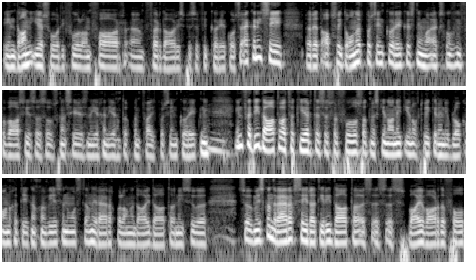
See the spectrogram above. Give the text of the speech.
en dan eers word die voël aanvaar um, vir daardie spesifieke rekord. So ek kan nie sê dat dit absoluut 100% korrek is nie, maar ek sal nie verbaas wees as ons kan sê is 99.5% korrek nie. Hmm. En vir die data wat verkeerd is, is vir voëls wat miskien dan net een of twee keer in die blok aangeteken gaan wees en ons stel nie regtig belang in daai data nie. So so mense kan regtig sê dat hierdie data is is is baie waardevol.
